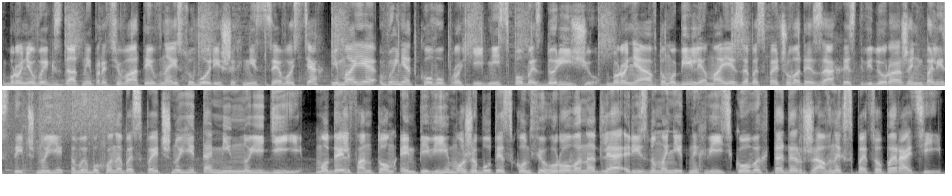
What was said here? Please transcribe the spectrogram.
Броньовик здатний працювати в найсуворіших місцевостях і має виняткову прохідність по бездоріжжю. Броня автомобіля має забезпечувати захист від уражень балістичної, вибухонебезпечної та мінної дії. Модель Phantom MPV може бути сконфігурована для різноманітних військових та державних спецоперацій.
